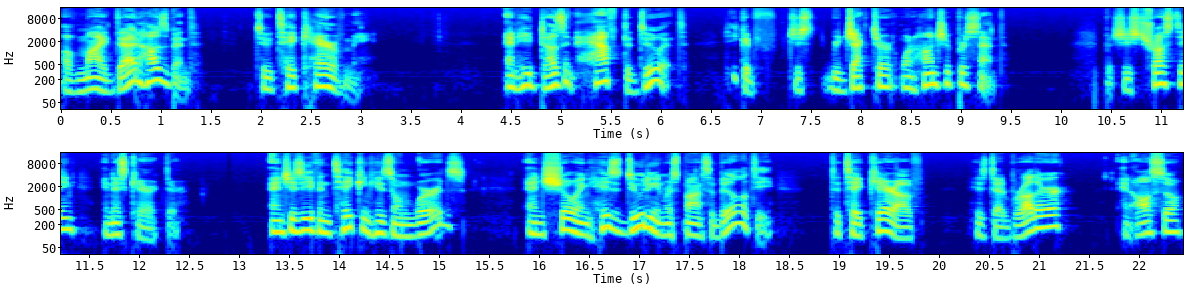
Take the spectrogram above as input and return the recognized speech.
of my dead husband to take care of me. And he doesn't have to do it. He could just reject her 100%. But she's trusting in his character. And she's even taking his own words and showing his duty and responsibility to take care of his dead brother and also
